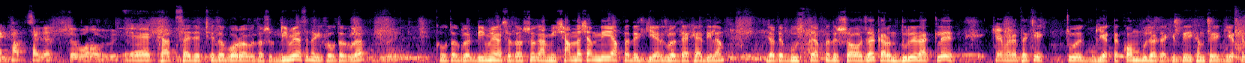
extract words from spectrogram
এক হাত সাইজের চেয়ে বড় হবে এক হাত সাইজের চেয়ে তো বড় হবে দর্শক। ডিমে আছে নাকি কবুতরগুলা? কবুতরগুলো ডিমে আছে দর্শক। আমি সামনাসামনি আপনাদের গিয়ারগুলো দেখায় দিলাম যাতে বুঝতে আপনাদের সহজ হয়। কারণ দূরে রাখলে ক্যামেরা থেকে একটু গিয়ারটা কম বোঝা যায় কিন্তু এখান থেকে গিয়ারটা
